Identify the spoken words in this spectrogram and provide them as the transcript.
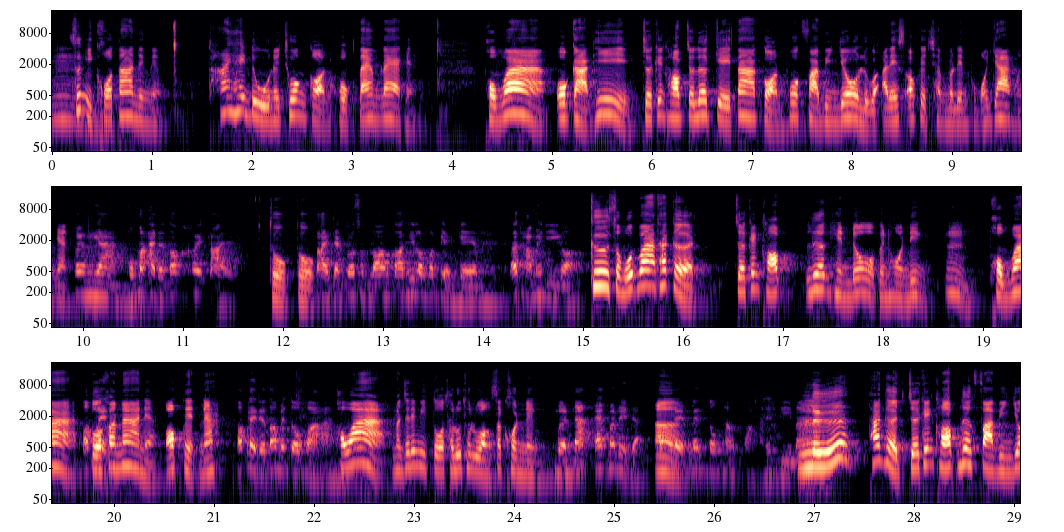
อืมซึ่งอีกโควต้าหนึ่งเนี่ยถ้าให้ดูในช่วงก่อน 6 แต้มแรกเนี่ยผมว่าโอกาสที่เจอเกนครอปจะเลือกเกต้าก่อนพวกฟาบินโยหรือว่าอเล็กซ์ออกเกตแชมเบอร์เลนผมว่ายากเหมือนกัน ค่อนข้างยากผมว่าอาจจะต้องค่อยไต่ถูกถูก ไต่จากตัวสำรองตอนที่ลงมาเปลี่ยนเกม แล้วทำให้ดีก่อน คือสมมุติว่าถ้าเกิด เจอเกนครอปเลือกเฮนโดเป็นโฮลดิ้งอืม ผมว่า Ocklet ตัวข้างหน้าเนี่ยออกเกตนะ ออกเลตจะต้องเป็นตัวขวา เพราะว่ามันจะได้มีตัวทะลุทะลวงสักคนหนึ่ง เหมือนนัดแอดมาดริดอะเอออ อกเลตเล่นตรงทางขวาเล่นดีมากหรือถ้าเกิดเจอเกนครอปเลือกฟาบินโย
